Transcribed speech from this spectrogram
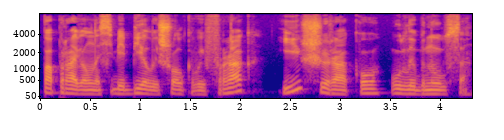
поправил на себе белый шелковый фраг и широко улыбнулся.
